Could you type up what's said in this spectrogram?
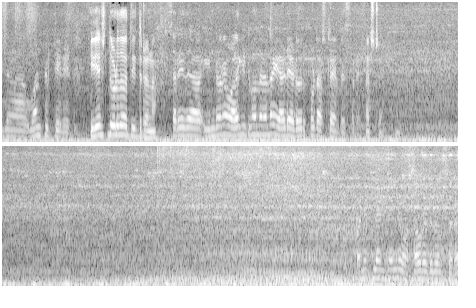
ಇದು ಒನ್ ಫಿಫ್ಟಿ ರೇಟ್ ಎಷ್ಟು ದೊಡ್ಡದಾಗ್ತಿದ್ರಣ್ಣ? ಸರ್ ಇದು ಇಂಡೋರ್ ಒಳಗೆ ಇಟ್ಕೊಂಡ್ರೆ ಅಂದ್ರೆ ಎರಡು ಎರಡೂವರೆ ಫುಟ್ ಅಷ್ಟೇ ಇರ್ತದೆ ಸರ್. ಅಷ್ಟೇ. ಮನಿ ಪ್ಲಾಂಟ್ನಲ್ಲಿ ಹೊಸ ರೆಡ್ ಬಂದು ಸರ್.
